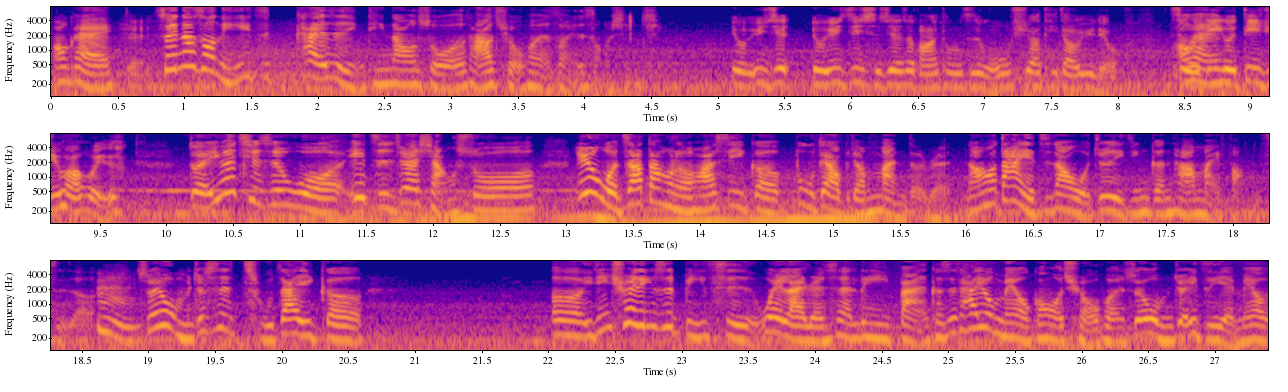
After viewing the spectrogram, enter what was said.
OK，对，所以那时候你一直开始，你听到说他要求婚的时候，你是什么心情？有预计有预计时间的时候，赶快通知我，我需要提早预留。是我第一个、第一句话回的。对，因为其实我一直就在想说，因为我知道大红刘花是一个步调比较慢的人，然后大家也知道，我就是已经跟他买房子了，嗯，所以我们就是处在一个。呃，已经确定是彼此未来人生的另一半，可是他又没有跟我求婚，所以我们就一直也没有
